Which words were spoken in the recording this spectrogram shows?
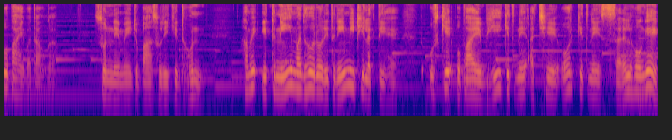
उपाय बताऊँगा। सुनने में जो बांसुरी की धुन हमें इतनी मधुर और इतनी मीठी लगती है तो उसके उपाय भी कितने अच्छे और कितने सरल होंगे,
